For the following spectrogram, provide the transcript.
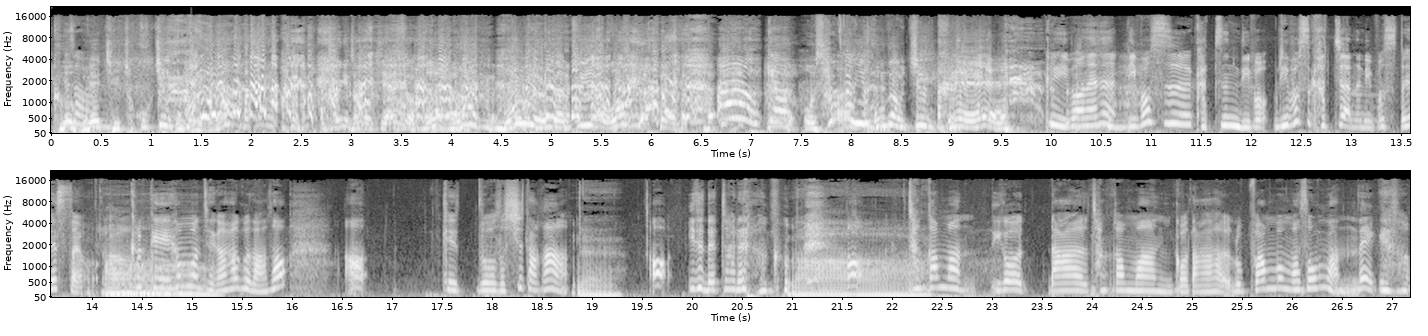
그거 왜제 젖꼭지에 된 거예요? 아, 저기 저거 기할 수 없잖아요. 뭘 여기다 틀려고? 아 웃겨. 어, 상당히 뭔가 좀 그래. 그 이번에는 reverse 같은 rever reverse 같지 않은 reverse도 했어요. 아. 그렇게 한번 제가 하고 나서 어 이렇게 누워서 쉬다가 네. 어 이제 내 차례라고 아. 잠깐만 이거 나 잠깐만 이거 나 로프 한 번만 써보면 안 돼? 그래서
